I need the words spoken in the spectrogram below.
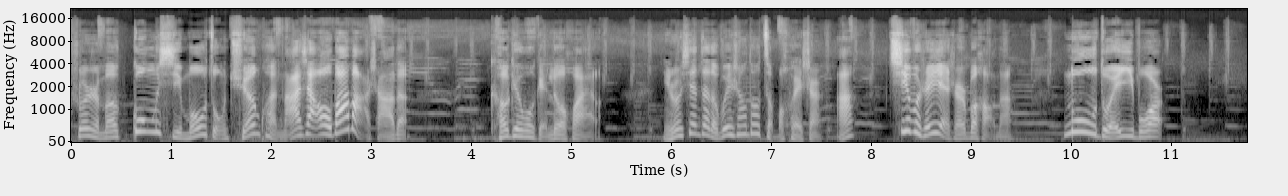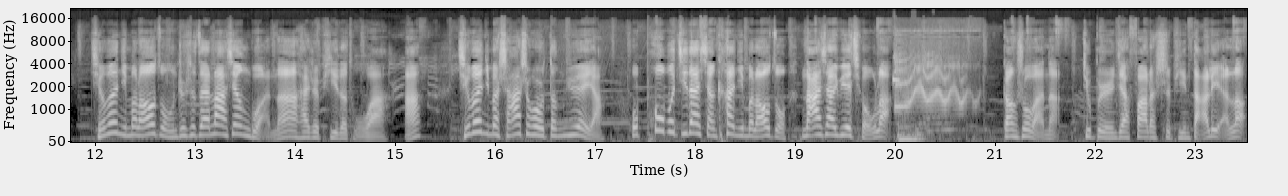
说什么恭喜某总全款拿下奥巴马啥的，可给我给乐坏了。你说现在的微商都怎么回事啊？欺负谁眼神不好呢？怒怼一波。请问你们老总这是在蜡像馆呢，还是 P 的图啊？啊？请问你们啥时候登月呀？我迫不及待想看你们老总拿下月球了。刚说完呢。就被人家发了视频打脸了。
